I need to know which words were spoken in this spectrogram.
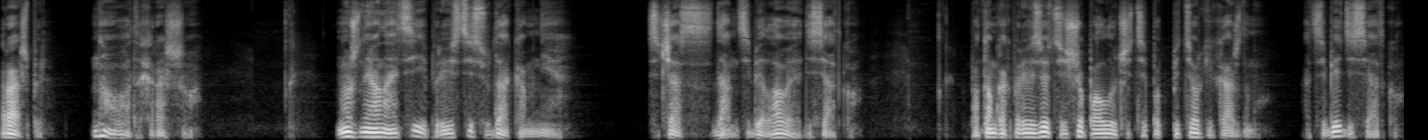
Рашпель. Ну вот и хорошо. Нужно ее найти и привести сюда ко мне. Сейчас дам тебе лаве десятку. Потом, как привезете, еще получите по пятерке каждому. А тебе десятку.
